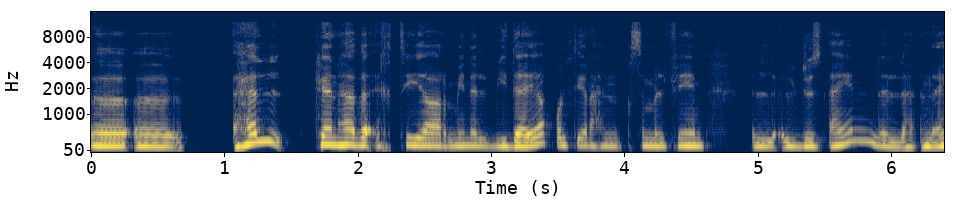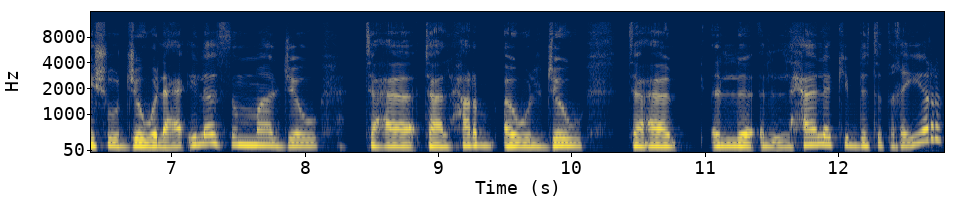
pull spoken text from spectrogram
آآ آآ هل كان هذا اختيار من البداية؟ قلتِ راح نقسم الفيلم ل لجزئين، ال نعيشوا جو العائلة، ثم الجو تاع تاع الحرب أو الجو تاع ال الحالة كي بدات تتغير،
